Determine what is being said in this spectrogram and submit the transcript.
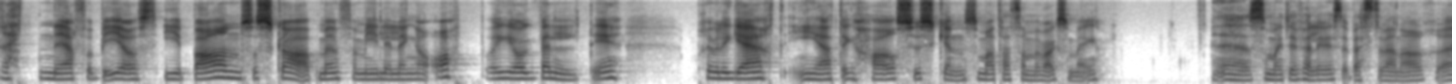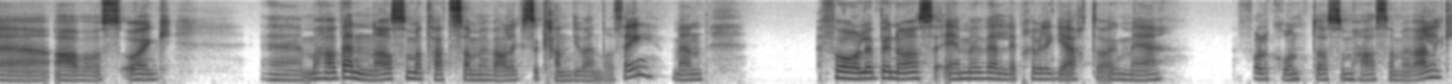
rett ned forbi oss i barn, så skaper vi en familie lenger opp. Og jeg er òg veldig privilegert i at jeg har søsken som har tatt samme valg som meg. Eh, som jeg tilfeldigvis er bestevenner eh, av oss. Og eh, vi har venner som har tatt samme valg, så kan de jo endre seg. Men foreløpig nå så er vi veldig privilegerte òg med folk rundt oss som har samme valg.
